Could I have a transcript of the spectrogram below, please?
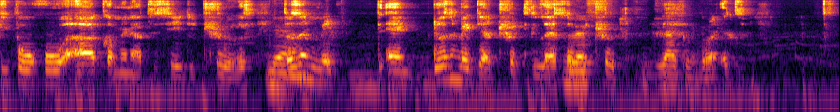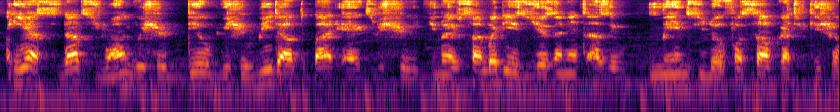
people who are coming out to say the truth, Yeah. doesn't make and doesn't make their truth less of a truth exactly. right? Yes, that's wrong. We should deal. We should weed out the bad eggs. We should, you know, if somebody is using it as a means, you know, for self gratification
